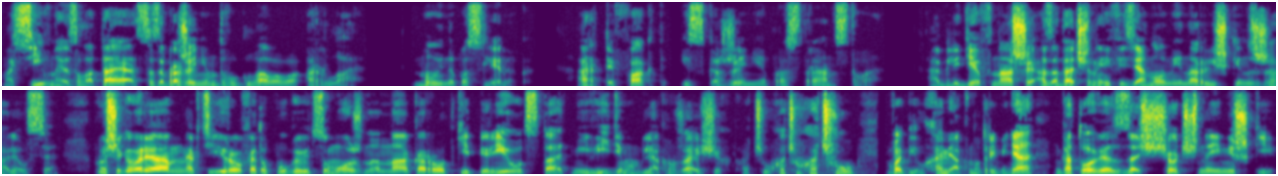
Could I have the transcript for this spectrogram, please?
массивная, золотая, с изображением двуглавого орла. Ну и напоследок, артефакт искажения пространства. Оглядев наши озадаченные физиономии, Нарышкин сжалился. Проще говоря, активировав эту пуговицу, можно на короткий период стать невидимым для окружающих. «Хочу, хочу, хочу!» — вопил хомяк внутри меня, готовя защечные мешки.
